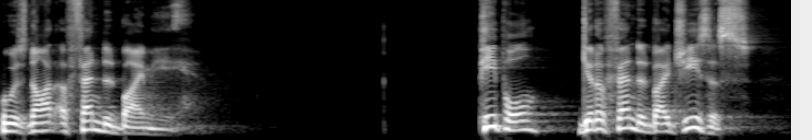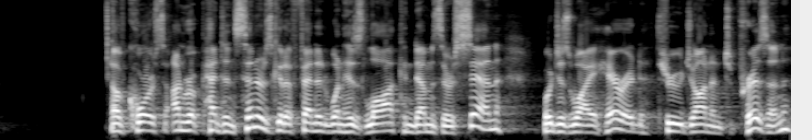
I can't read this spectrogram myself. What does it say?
who is not offended by me. People get offended by Jesus. Of course, unrepentant sinners get offended when his law condemns their sin, which is why Herod threw John into prison.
